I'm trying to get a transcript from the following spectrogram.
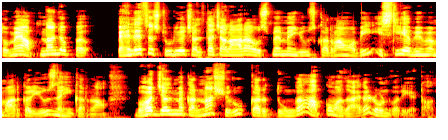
तो मैं अपना जो पहले से स्टूडियो चलता चला रहा है, उसमें मैं यूज़ कर रहा हूँ अभी, इसलिए अभी मैं मार्कर यूज़ नहीं कर रहा हूँ। बहुत जल्द मैं करना शुरू कर दूँगा, आपको मज़ा आएगा don't worry at all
